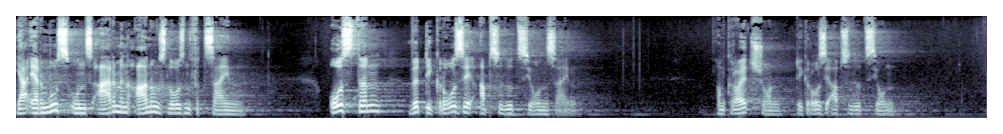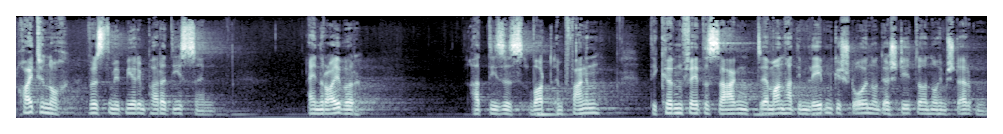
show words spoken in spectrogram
ja er muss uns armen Ahnungslosen verzeihen. Ostern wird die große Absolution sein. Am Kreuz schon die große Absolution. Heute noch wirst du mit mir im Paradies sein. Ein Räuber hat dieses Wort empfangen. Die Kirchenväter sagen, der Mann hat im Leben gestohlen und er steht da noch im Sterben.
